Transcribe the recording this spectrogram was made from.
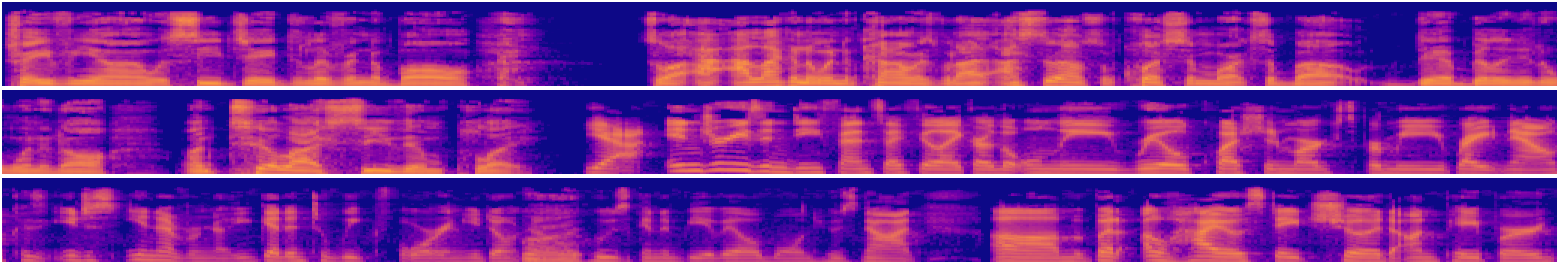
TreVeyon with CJ delivering the ball. So I, I like to win the conference, but I, I still have some question marks about their ability to win it all until I see them play. Yeah, injuries and defense, I feel like, are the only real question marks for me right now because you just you never know. You get into week four and you don't know who's going to be available and who's not. Um, but Ohio State should, on paper,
